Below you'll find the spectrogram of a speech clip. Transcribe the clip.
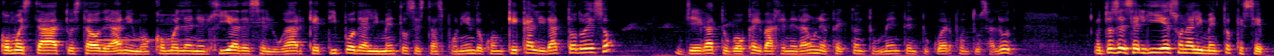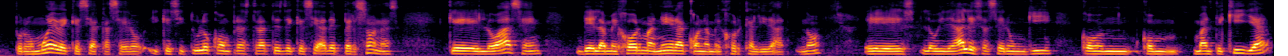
cómo está tu estado de ánimo, cómo es la energía de ese lugar, qué tipo de alimentos estás poniendo, con qué calidad, todo eso llega a tu boca y va a generar un efecto en tu mente, en tu cuerpo, en tu salud. Entonces el ghee es un alimento que se promueve que sea casero y que si tú lo compras trates de que sea de personas que lo hacen de la mejor manera, con la mejor calidad, ¿no? Es, lo ideal es hacer un ghee con, mantequilla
